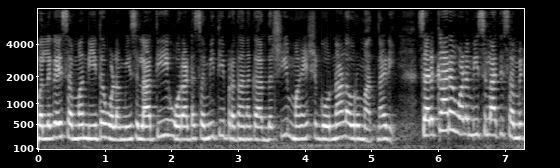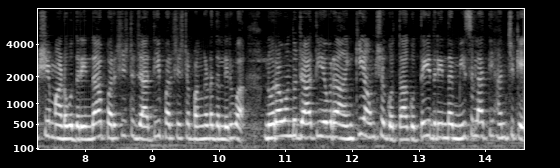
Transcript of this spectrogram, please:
ಬಲಗೈ ಸಂಬಂಧಿತ ಒಳ ಮೀಸಲಾತಿ ಹೋರಾಟ ಸಮಿತಿ ಪ್ರಧಾನ ಕಾರ್ಯದರ್ಶಿ ಮಹೇಶ್ ಗೋರ್ನಾಳ್ ಅವರು ಮಾತನಾಡಿ, ಸರ್ಕಾರ ಒಳ ಮೀಸಲಾತಿ ಸಮೀಕ್ಷೆ ಮಾಡುವುದರಿಂದ ಪರಿಶಿಷ್ಟ ಜಾತಿ, ಪರಿಶಿಷ್ಟ ಪಂಗಡದಲ್ಲಿರುವ ನೂರ ಒಂದು ಜಾತಿಯವರ ಅಂಕಿ ಅಂಶ ಗೊತ್ತಾಗುತ್ತೆ. ಇದರಿಂದ ಮೀಸಲಾತಿ ಹಂಚಿಕೆ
